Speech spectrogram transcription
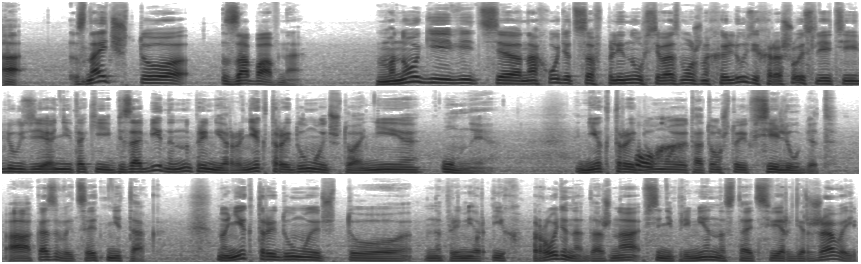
А, знаете, что забавно? Многие ведь э, находятся в плену всевозможных иллюзий. Хорошо, если эти иллюзии, они такие безобидные. Ну, например, некоторые думают, что они умные. Некоторые Ох. думают о том, что их все любят. А оказывается, это не так. Но некоторые думают, что, например, их родина должна всенепременно стать сверхдержавой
